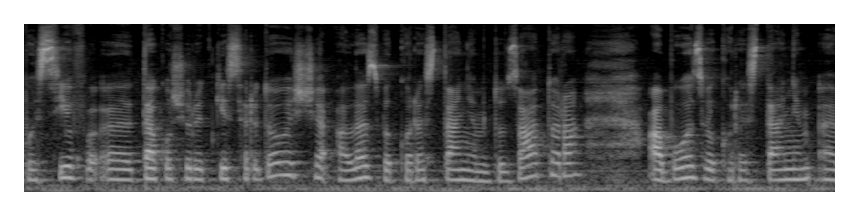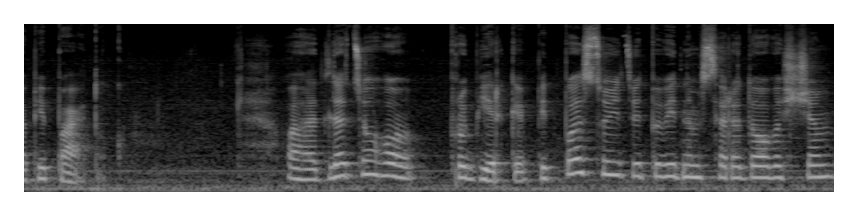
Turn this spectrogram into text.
посів е, також у рідкі середовища, але з використанням дозатора або з використанням е, піпеток. Е, Для цього пробірки підписують з відповідним середовищем.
